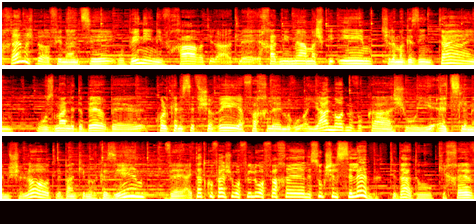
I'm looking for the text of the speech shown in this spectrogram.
אחרי המשבר הפיננסי, רוביני נבחר, את יודעת, לאחד ממאה המשפיעים של המגזין טיים, הוא הוזמן לדבר בכל כנס אפשרי, הפך למרואיין מאוד מבוקש, הוא ייעץ לממשלות, לבנקים מרכזיים, והייתה תקופה שהוא אפילו הפך אה, לסוג של סלב. את יודעת, הוא כיכב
